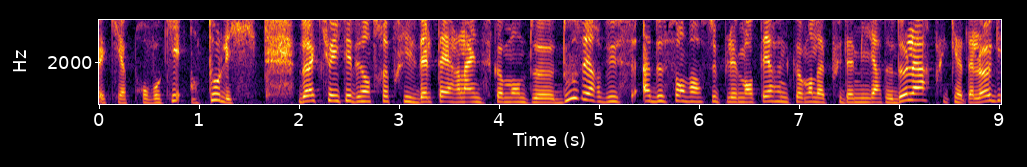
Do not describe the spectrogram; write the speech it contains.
euh, qui a provoqué un tollé. De l'actualité des entreprises, Delta Airlines commande 12 Airbus à 220 supplémentaires, une commande à plus d'un milliard de dollars, prix catalogue.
